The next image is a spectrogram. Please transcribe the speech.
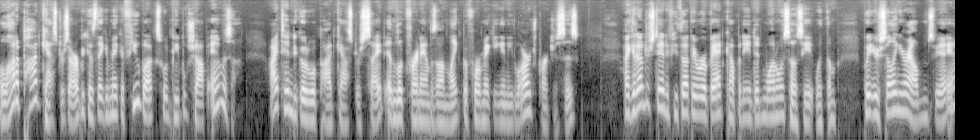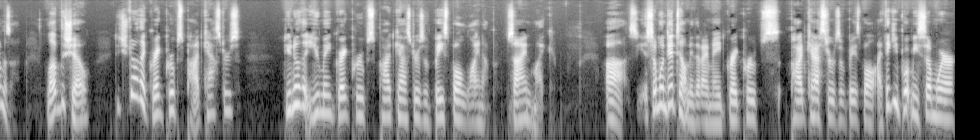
A lot of podcasters are because they can make a few bucks when people shop Amazon. I tend to go to a podcaster's site and look for an Amazon link before making any large purchases. I could understand if you thought they were a bad company and didn't want to associate with them, but you're selling your albums via Amazon. Love the show. Did you know that Greg Proops' podcasters? Do you know that you made Greg Proops' podcasters of baseball lineup? Signed, Mike. Uh, someone did tell me that I made Greg Proops' podcasters of baseball. I think he put me somewhere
